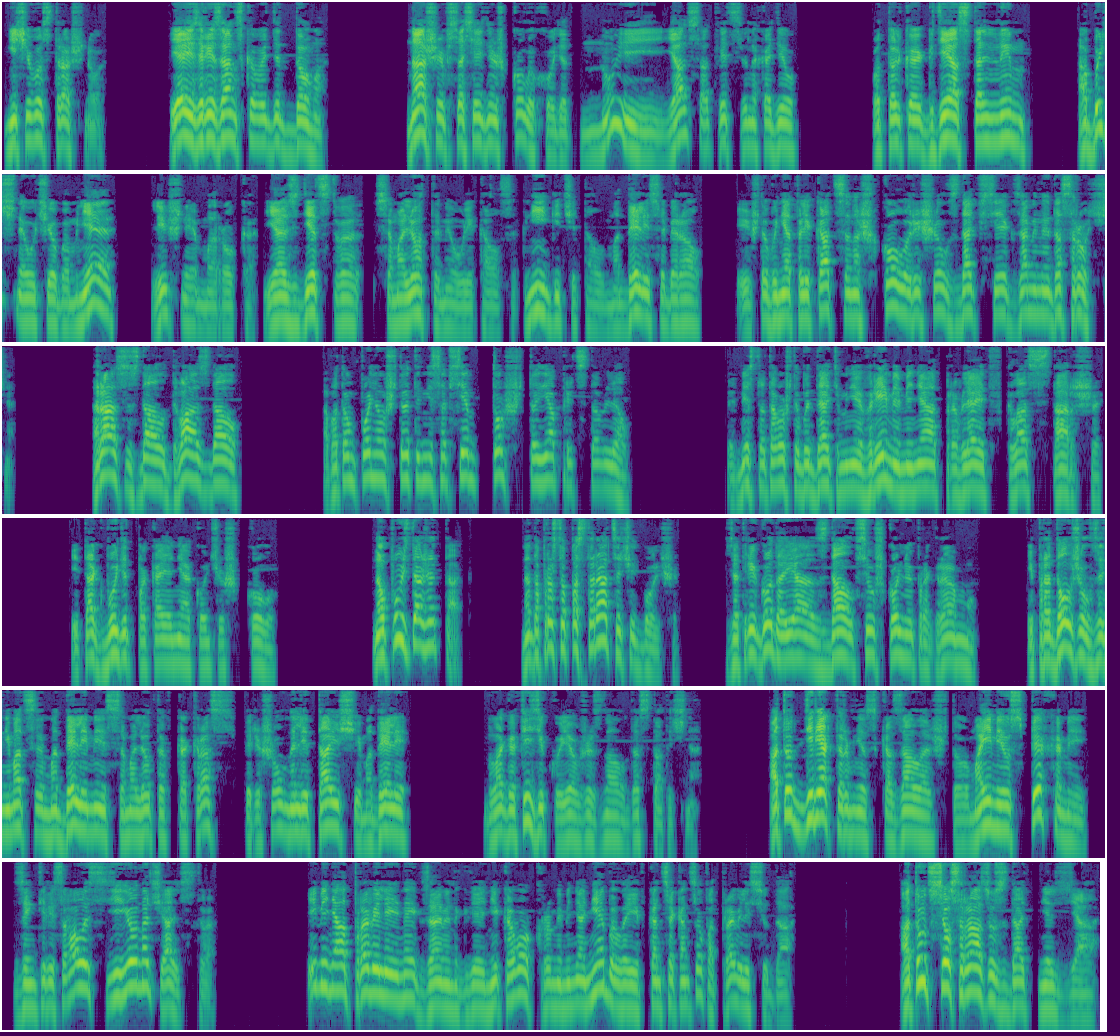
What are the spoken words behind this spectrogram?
Ничего страшного. Я из Рязанского детдома. Наши в соседнюю школу ходят, ну и я, соответственно, ходил. Вот только где остальным обычная учеба, мне лишняя морока. Я с детства самолетами увлекался, книги читал, модели собирал, и, чтобы не отвлекаться на школу, решил сдать все экзамены досрочно. Раз сдал, два сдал, а потом понял, что это не совсем то, что я представлял. Вместо того, чтобы дать мне время, меня отправляет в класс старше. И так будет, пока я не окончу школу. Но пусть даже так. Надо просто постараться чуть больше. За три года я сдал всю школьную программу и продолжил заниматься моделями самолетов, как раз перешел на летающие модели. Благо физику я уже знал достаточно. А тут директор мне сказала, что моими успехами заинтересовалось ее начальство. И меня отправили на экзамен, где никого, кроме меня, не было, и в конце концов отправили сюда. А тут все сразу сдать нельзя.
